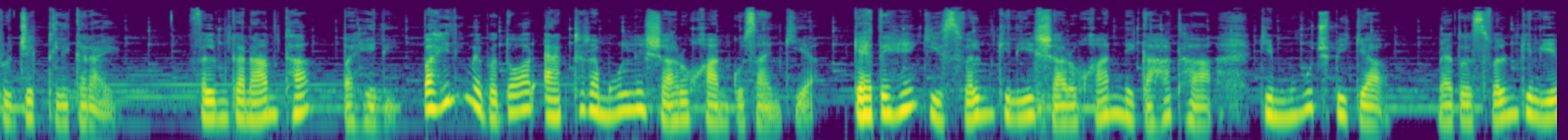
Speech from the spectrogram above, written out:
प्रोजेक्ट लेकर आए। फ़िल्म का नाम था पहेली। पहेली में बतौर एक्टर अमोल ने शाहरुख खान को साइन किया। कहते हैं कि इस फ़िल्म के लिए शाहरुख खान ने कहा था कि मूछ भी क्या, मैं तो इस फ़िल्म के लिए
